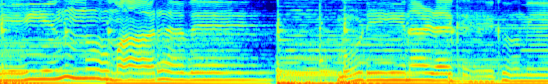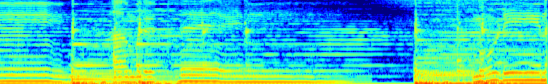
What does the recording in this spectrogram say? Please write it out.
നീയുന്നു മാറവേ. മുടിയിനഴകേകുമീ അമൃത്വേണി. മുടിയിനഴകേകുമീ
